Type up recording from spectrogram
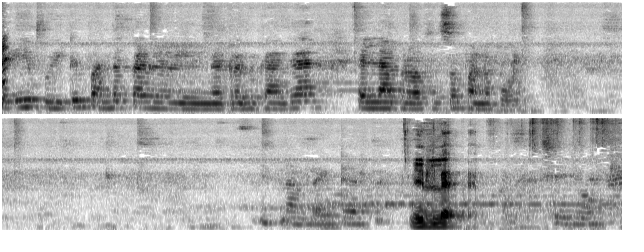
வெளியே போயிட்டு பந்தக்கால் நடுறதுக்காக எல்லா ப்ராசஸும் பண்ண போறோம். நான் இல்ல. சரி ஓகே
